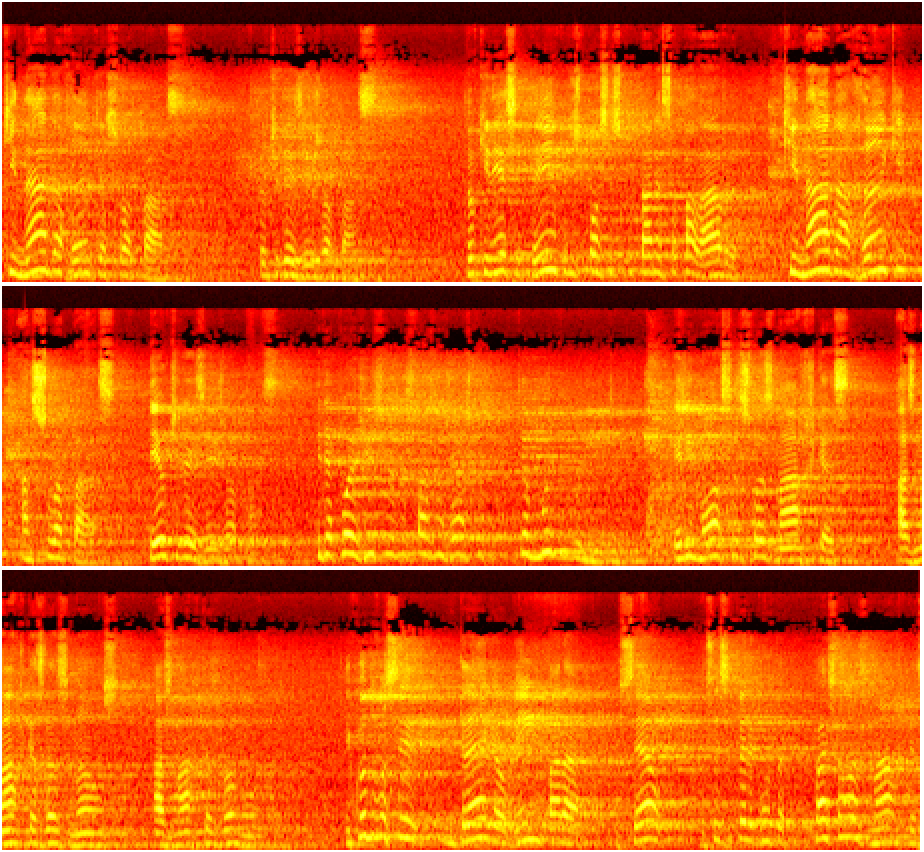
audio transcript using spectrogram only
que nada arranque a sua paz eu te desejo a paz. Então, que nesse tempo a gente possa escutar essa palavra, que nada arranque a sua paz. Eu te desejo a paz. E depois disso, Jesus faz um gesto que é muito bonito. Ele mostra as suas marcas, as marcas das mãos, as marcas do amor. E quando você entrega alguém para o céu, você se pergunta: quais são as marcas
